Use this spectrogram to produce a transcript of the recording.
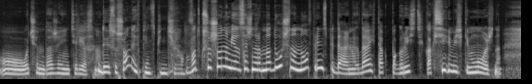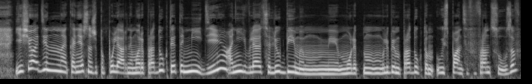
О, очень даже интересно. Да и сушеные, в принципе, ничего. Вот к сушеным я достаточно равнодушна, но, в принципе, да, иногда их так погрызть, как семечки, можно. Еще один, конечно же, популярный морепродукт – это мидии. Они являются любимыми море любимым продуктом у испанцев и французов.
